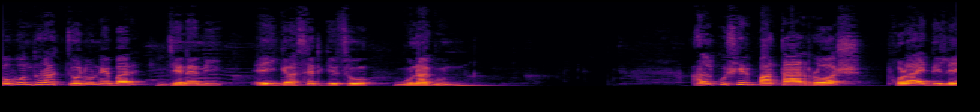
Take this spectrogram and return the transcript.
তো বন্ধুরা, চলুন এবার জেনে নিই এই গাছের কিছু গুণাগুণ। আলকুশির পাতার রস ফোড়ায় দিলে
